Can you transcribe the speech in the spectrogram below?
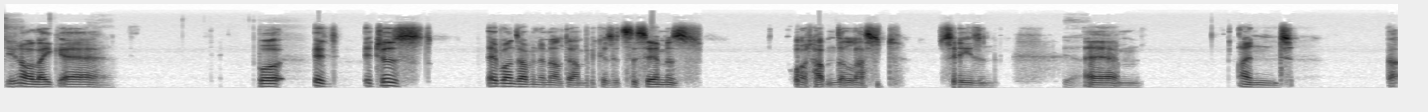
You know, like, uh, yeah. but it it just everyone's having a meltdown because it's the same as what happened the last season. Yeah. Um, and uh,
